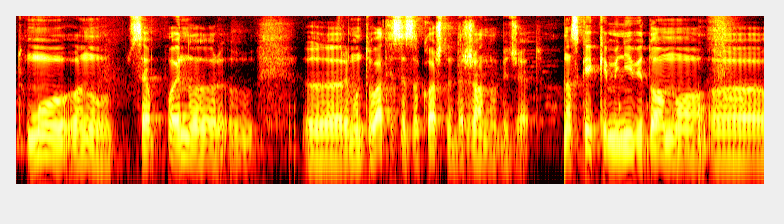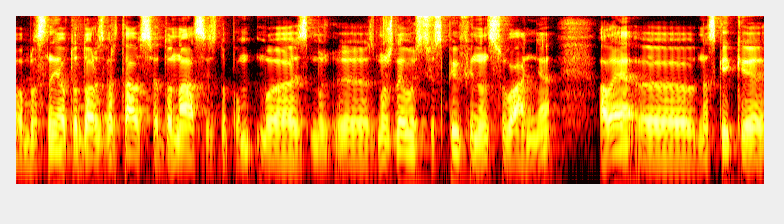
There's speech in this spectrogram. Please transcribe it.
Тому ну, все повинно е, ремонтуватися за кошти державного бюджету. Наскільки мені відомо, е, обласний автодор звертався до нас із е, з мож- е, з можливістю співфінансування, але е, наскільки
